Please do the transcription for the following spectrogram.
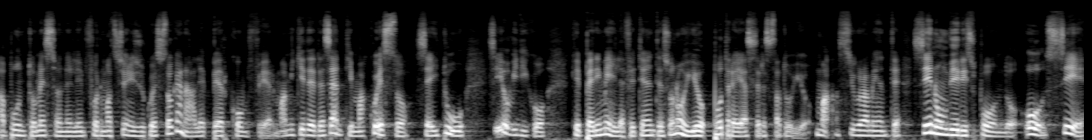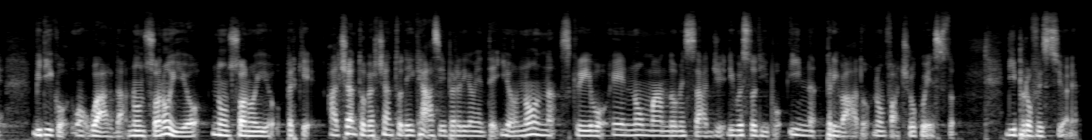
appunto messo nelle informazioni su questo canale per conferma. Mi chiedete, senti, ma questo sei tu? Se io vi dico che per email effettivamente sono io, potrei essere stato io, ma sicuramente se non vi rispondo o se vi dico oh, guarda non sono io, non sono io, perché al 100% dei casi praticamente io non scrivo e non mando messaggi di questo tipo in privato, non faccio questo di professione.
